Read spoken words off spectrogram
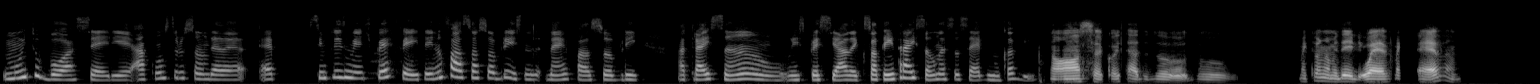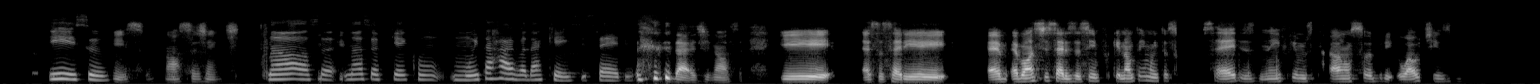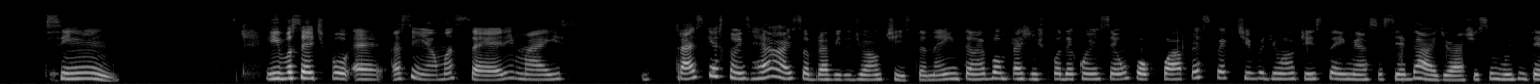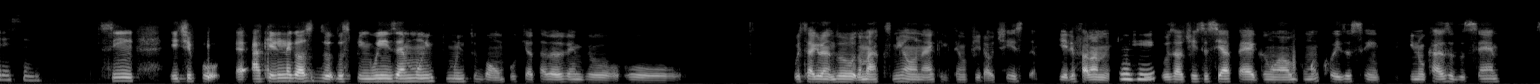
muito boa a série. A construção dela é, é simplesmente perfeita. E não fala só sobre isso, né? Fala sobre a traição, em especial, né? Que só tem traição nessa série, nunca vi. Nossa, coitado do, do... Como é que é o nome dele? O Evan? Evan? Isso. Isso. Nossa, gente. Nossa, nossa, eu fiquei com muita raiva da Casey, sério. verdade, nossa. E essa série... É, é bom assistir séries assim, porque não tem muitas séries nem filmes que falam sobre o autismo. Sim. E você, tipo, é assim, é uma série, mas traz questões reais sobre a vida de um autista, né? Então é bom pra gente poder conhecer um pouco qual a perspectiva de um autista em meia sociedade. Eu acho isso muito interessante. Sim, e tipo, é- aquele negócio do- dos pinguins é muito, muito bom, porque eu tava vendo o, o Instagram do, do Marcos Mion, né, que ele tem um filho autista, e ele falando Uhum. que os autistas se apegam a alguma coisa sempre. E no caso do Sam,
